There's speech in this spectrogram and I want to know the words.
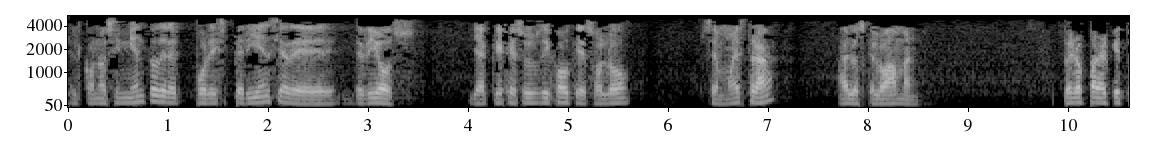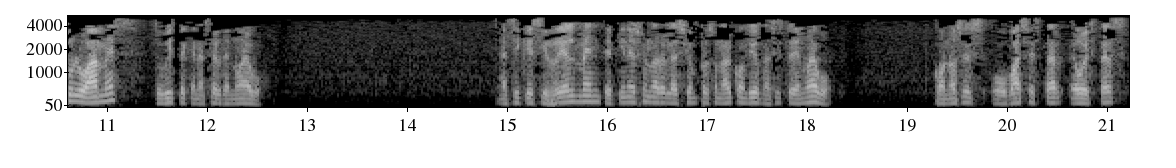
el conocimiento de, por experiencia de, de Dios, ya que Jesús dijo que solo se muestra a los que lo aman. Pero para que tú lo ames, tuviste que nacer de nuevo. Así que si realmente tienes una relación personal con Dios, naciste de nuevo, conoces o vas a estar o estás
